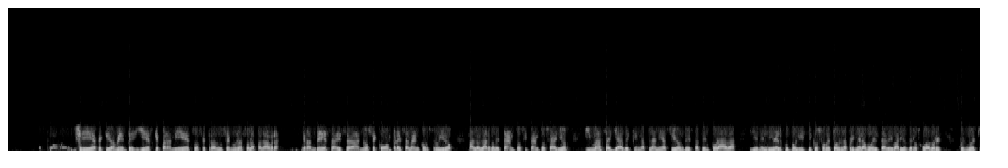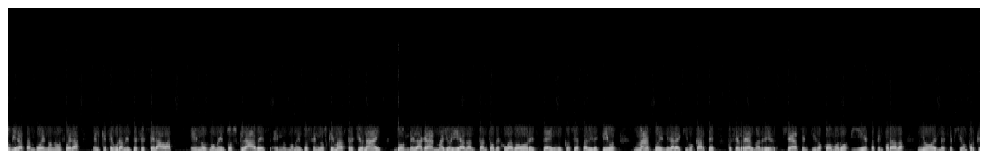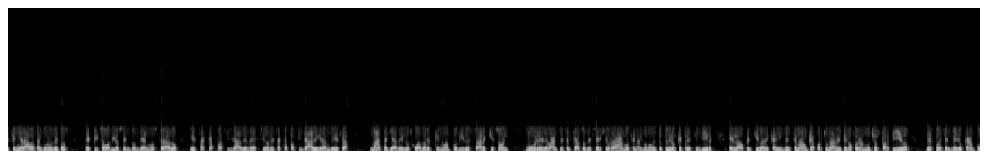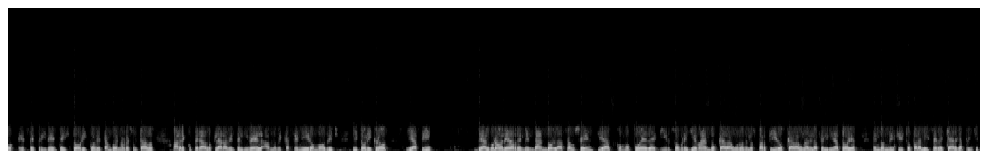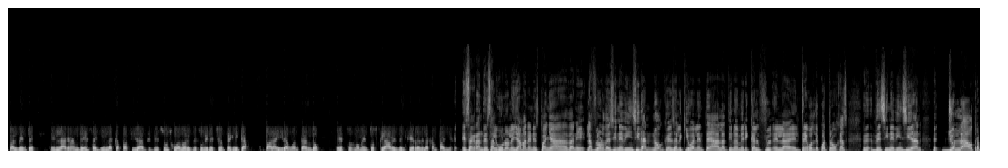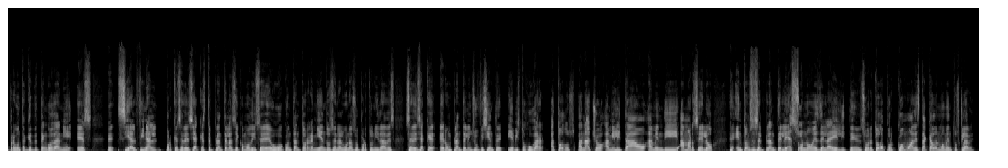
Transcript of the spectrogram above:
Sí, efectivamente, y es que para mí eso se traduce en una sola palabra, grandeza, esa no se compra, esa la han construido a lo largo de tantos y tantos años, y más allá de que en la planeación de esta temporada y en el nivel futbolístico, sobre todo en la primera vuelta de varios de los jugadores, pues no estuviera tan bueno, no fuera el que seguramente se esperaba, en los momentos claves, en los momentos en los que más presión hay, donde la gran mayoría, tanto de jugadores, técnicos y hasta directivos, más pueden llegar a equivocarse, pues el Real Madrid se ha sentido cómodo y esta temporada no es la excepción, porque señalabas algunos de esos episodios en donde han mostrado esa capacidad de reacción, esa capacidad de grandeza, más allá de los jugadores que no han podido estar, que son muy relevantes, el caso de Sergio Ramos, en algún momento tuvieron que prescindir en la ofensiva de Karim Benzema, aunque afortunadamente no fueron muchos partidos. Después el medio campo, ese tridente histórico de tan buenos resultados, ha recuperado claramente el nivel, hablo de Casemiro, Modric y Tony Cross, y así, de alguna manera remendando las ausencias, como puede ir sobrellevando cada uno de los partidos, cada una de las eliminatorias, en donde, insisto, para mí se recarga principalmente en la grandeza y en la capacidad de sus jugadores, de su dirección técnica, para ir aguantando estos momentos claves del cierre de la campaña. Esa grandeza algunos le llaman en España, Dani, la flor de Zinedine Zidane, ¿no? Que es el equivalente a Latinoamérica, el, el, trébol de cuatro hojas de Zinedine Zidane. Eh, yo la otra pregunta que te tengo, Dani, es eh, si al final, porque se decía que este plantel, así como dice Hugo, con tantos remiendos en algunas oportunidades, se decía que era un plantel insuficiente y he visto jugar a todos, a Nacho, a Militao, a Mendy, a Marcelo. Eh, entonces, ¿el plantel es o no es de la élite? sobre todo por cómo ha destacado en momentos clave.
